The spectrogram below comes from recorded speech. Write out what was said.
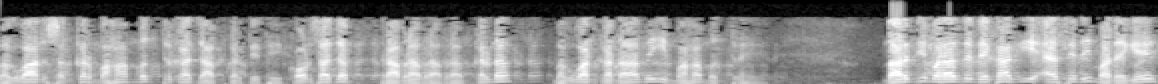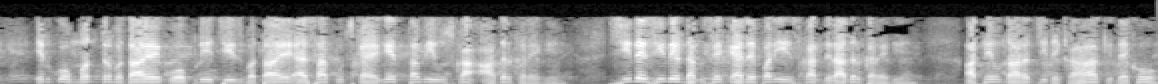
भगवान शंकर महामंत्र का जाप करते थे। कौन सा जप? राम राम राम राम करना। भगवान का नाम है ये महामंत्र है। नारद जी महाराज ने देखा कि ऐसे नहीं मानेंगे। इनको मंत्र बताए, गोपनीय चीज़ बताए, ऐसा कुछ कहेंगे ये उसका आदर करेंगे। सीधे सीधे ढंग से कहने पर ये इसका निरादर करेंगे। अतएव नारद जी ने कहा कि देखो,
